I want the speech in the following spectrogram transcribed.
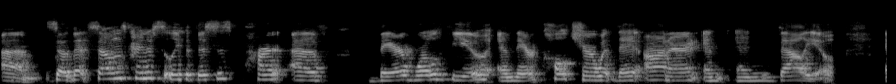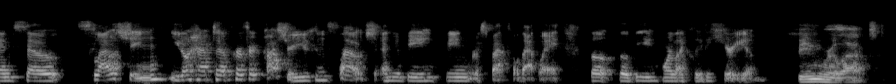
Um, so that sounds kind of silly, but this is part of their worldview and their culture, what they honor and, and value. And so slouching, you don't have to have perfect posture. You can slouch and you'll be being respectful that way. They'll, they'll be more likely to hear you. Being relaxed.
